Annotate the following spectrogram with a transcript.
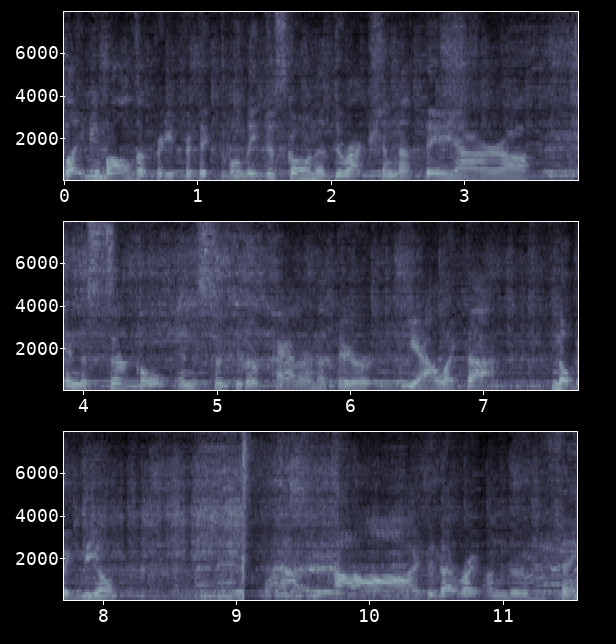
Lightning balls are pretty predictable. They just go in the direction that they are, uh, in the circle, in the circular pattern that they're, yeah, like that. No big deal. I did that right under the thing.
